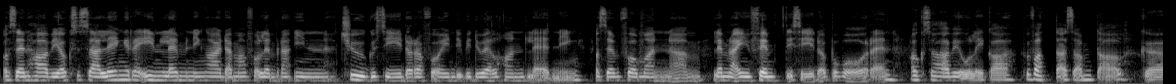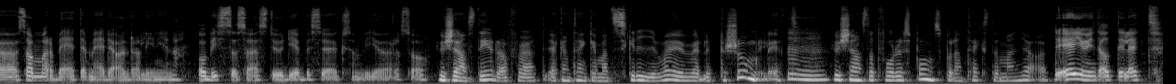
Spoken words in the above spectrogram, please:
Och sen har vi också så längre inlämningar där man får lämna in 20 sidor och få individuell handledning. Och sen får man um, lämna in 50 sidor på våren. Och så har vi olika författarsamtal och uh, samarbete med de andra linjerna. Och vissa så studiebesök som vi gör och så. Hur känns det då? För att jag kan tänka mig att skriva är väldigt personligt. Mm. Hur känns det att få respons på den texten man gör? Det är ju inte alltid lätt.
